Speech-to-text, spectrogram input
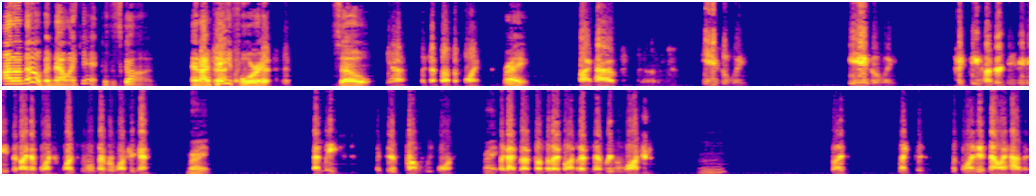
I don't know, but now I can't because it's gone, and I paid for it. That's- So, yeah, like that's not the point. right. I have uh, easily, easily, fifteen hundred DVDs that I have watched once and will never watch again. Right. At least, Like, there's probably more. Right. Like I've got some that I bought that I've never even watched. hmm But like the, the point is, now I have it.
